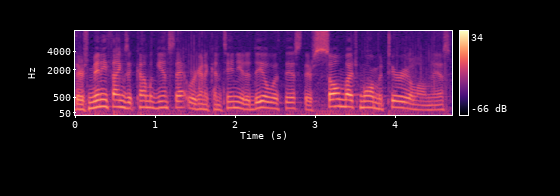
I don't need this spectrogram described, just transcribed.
There's many things that come against that. We're going to continue to deal with this. There's so much more material on this.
